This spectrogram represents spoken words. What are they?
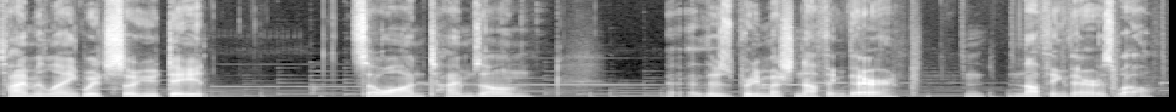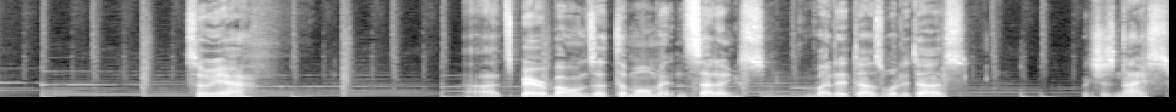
time and language, so your date, so on, time zone. Uh, there's pretty much nothing there nothing there as well. So yeah, uh, it's bare bones at the moment in settings, but it does what it does, which is nice.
